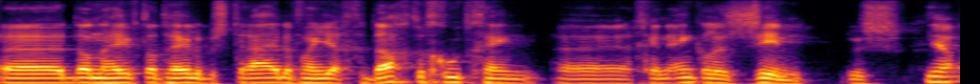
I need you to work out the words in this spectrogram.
uh, dan heeft dat hele bestrijden van je gedachtegoed geen, uh, geen enkele zin. Dus ja.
